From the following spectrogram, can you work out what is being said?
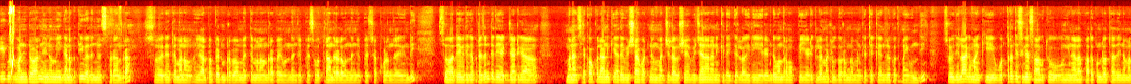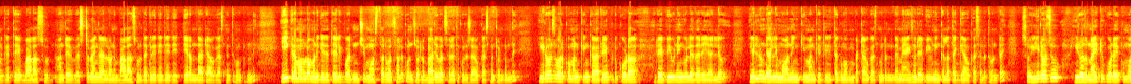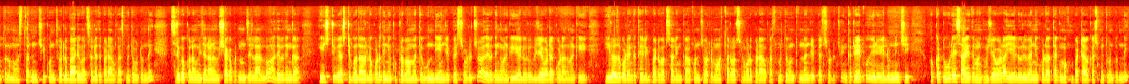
ఈ good morning to all. నేను మీ Ganapathi weather news for Andhra so ఏదైతే మనం ఈ అల్పపీడన ప్రభావం అయితే మన ఆంధ్రపై ఉందని చెప్పేసి ఉత్తరాంధ్రలో ఉందని చెప్పేసి చెప్పుకోవడం జరిగింది. సో అదేవిధంగా ప్రజెంట్ ఇది ఎగ్జాక్ట్గా మన శ్రీకాకుళానికి అదే విశాఖపట్నం మధ్యలో విష విజయనగరానికి దగ్గరలో ఇది రెండు వందల ముప్పై ఏడు కిలోమీటర్ల దూరంలో మనకైతే కేంద్రీకృతమై ఉంది. సో ఇది ఇలాగ మనకి ఉత్తర దిశగా సాగుతూ ఈ నెల పదకొండవ తేదీన మనకైతే బాలాసూర్ అంటే వెస్ట్ బెంగాల్లోని బాలాసూర్ దగ్గర ఇది తీరం దాటే అవకాశం అయితే ఉంటుంది. ఈ క్రమంలో మనకి ఇది తేలికపాటి నుంచి మోస్తరు వర్షాలు కొన్ని చోట్ల భారీ వర్షాలు అయితే కురిసే అవకాశం అయితే ఉంటుంది. ఈ రోజు వరకు మనకి ఇంకా రేపటి కూడా రేపు ఈవినింగ్ లేదా ఎల్లు ఎల్లుండి ఎర్లీ మార్నింగ్కి మనకైతే తగ్గుముఖం పట్టే అవకాశం అయితే ఉంటుంది. మ్యాక్సిమం రేపు ఈవినింగ్ కల్లా తగ్గే అవకాశాలు అయితే ఉంటాయి. సో ఈరోజు ఈరోజు నైట్ కూడా ఎక్కువ మొత్తంలో మోస్తరు నుంచి కొన్ని చోట్ల భారీ వర్షాలు అయితే పడే అవకాశం అయితే ఉంటుంది. శ్రీకాకుళం విజయనగరం విశాఖపట్నం జిల్లాల్లో అదేవిధంగా ఈస్ట్ వెస్ట్ గోదావరిలో కూడా దీని యొక్క ప్రభావం అయితే ఉంది అని చెప్పేసి చూడొచ్చు. అదేవిధంగా మనకి ఏలూరు విజయవాడ కూడా మనకి ఈ రోజు కూడా ఇంకా తేలికపాటి వర్షాలు ఇంకా కొన్ని చోట్ల మోస్తరు వర్షాలు కూడా పడే అవకాశం అయితే ఉంటుందని చెప్పేసి చూడొచ్చు. ఇంకా రేపు ఏలూరు నుంచి ఒక టూ డేస్ ఆగితే మనకి విజయవాడ ఏలూరు ఇవన్నీ కూడా తగ్గుముఖం పట్టే అవకాశం అయితే ఉంటుంది.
